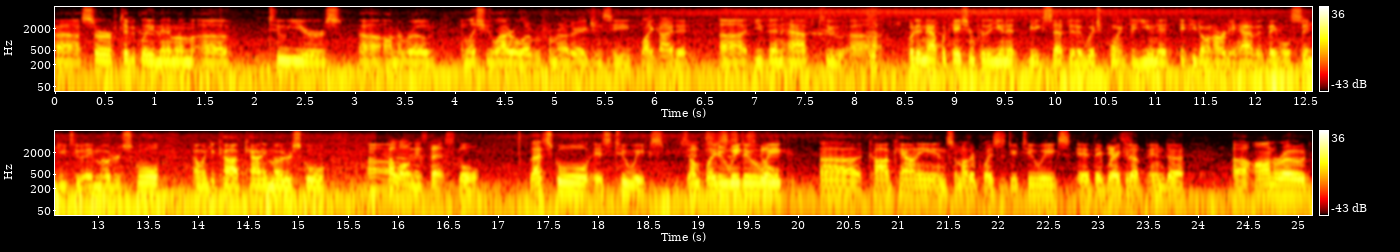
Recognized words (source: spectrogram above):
uh, serve typically a minimum of two years uh, on the road, unless you lateral over from another agency like I did. Uh, you then have to uh, put in an application for the unit, be accepted. At which point, the unit, if you don't already have it, they will send you to a motor school. I went to Cobb County Motor School. Uh, How long is that school? That school is two weeks. Some places do a week. Uh, Cobb County and some other places do two weeks. It, they break Yes. it up into uh, on-road,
